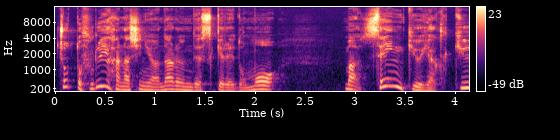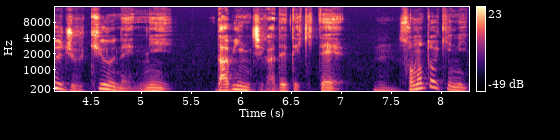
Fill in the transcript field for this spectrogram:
ちょっと古い話にはなるんですけれども、まあ、1999年にダヴィンチが出てきてうん。その時に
